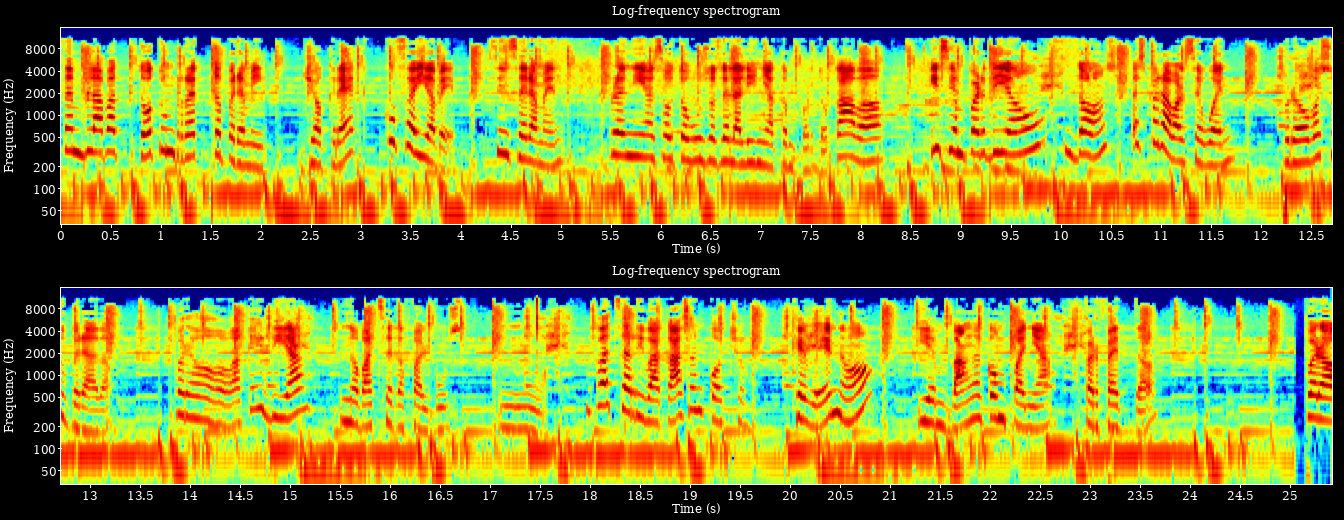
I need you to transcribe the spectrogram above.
semblava tot un repte per a mi. Jo crec que ho feia bé, sincerament. Prenia els autobusos de la línia que em pertocava i si em perdia un, doncs esperava el següent. Prova superada. Però aquell dia no vaig agafar el bus. Vaig arribar a casa en cotxe. Que bé, no? I em van acompanyar. Perfecte. Però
